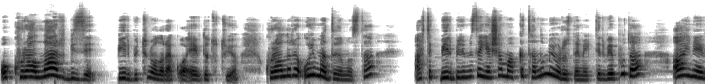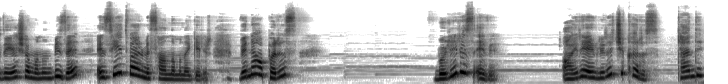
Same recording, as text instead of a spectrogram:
O kurallar bizi bir bütün olarak o evde tutuyor. Kurallara uymadığımızda artık birbirimize yaşam hakkı tanımıyoruz demektir ve bu da aynı evde yaşamanın bize eziyet vermesi anlamına gelir. Ve ne yaparız? Böleriz evi. Ayrı evlere çıkarız. Kendi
